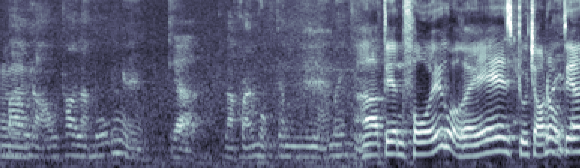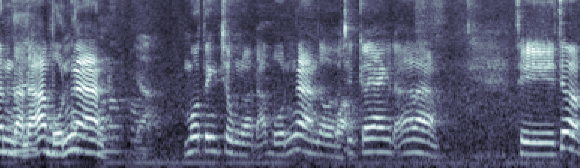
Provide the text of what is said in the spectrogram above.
Ừ. bao đậu thôi là 4 ngàn. Dạ. Là khoảng 100 lẻ mấy triệu. À, tiền phối của cái chú chó đầu tiên là đã 4 ngàn. Dạ mua tinh trùng là đã 4 ngàn rồi Wow. trên cây anh đã làm. Thì tức là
